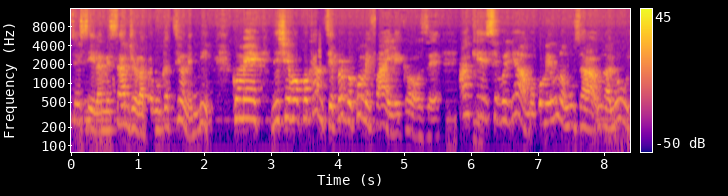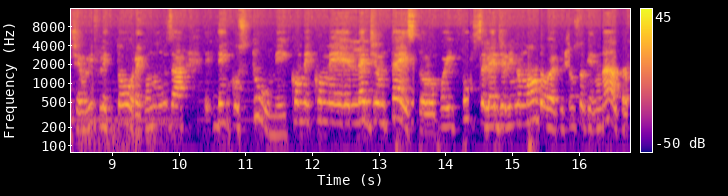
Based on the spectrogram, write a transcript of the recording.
Sì, sì, il messaggio, la provocazione è lì. Come dicevo poc'anzi, è proprio come fai le cose. Anche se vogliamo, come uno usa una luce, un riflettore, come usa dei costumi, come, come legge un testo, lo puoi forse leggere in un modo piuttosto che in un altro.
